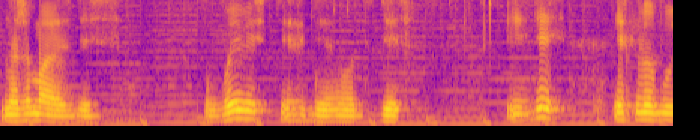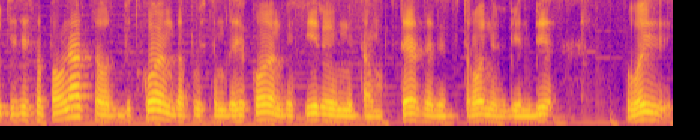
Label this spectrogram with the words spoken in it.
Нажимаю здесь вывести, где вот здесь. И здесь, если вы будете здесь пополняться, вот биткоин, допустим, доgecoin, в эфириуме, там, в тезере, в троне, в BNB, вы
